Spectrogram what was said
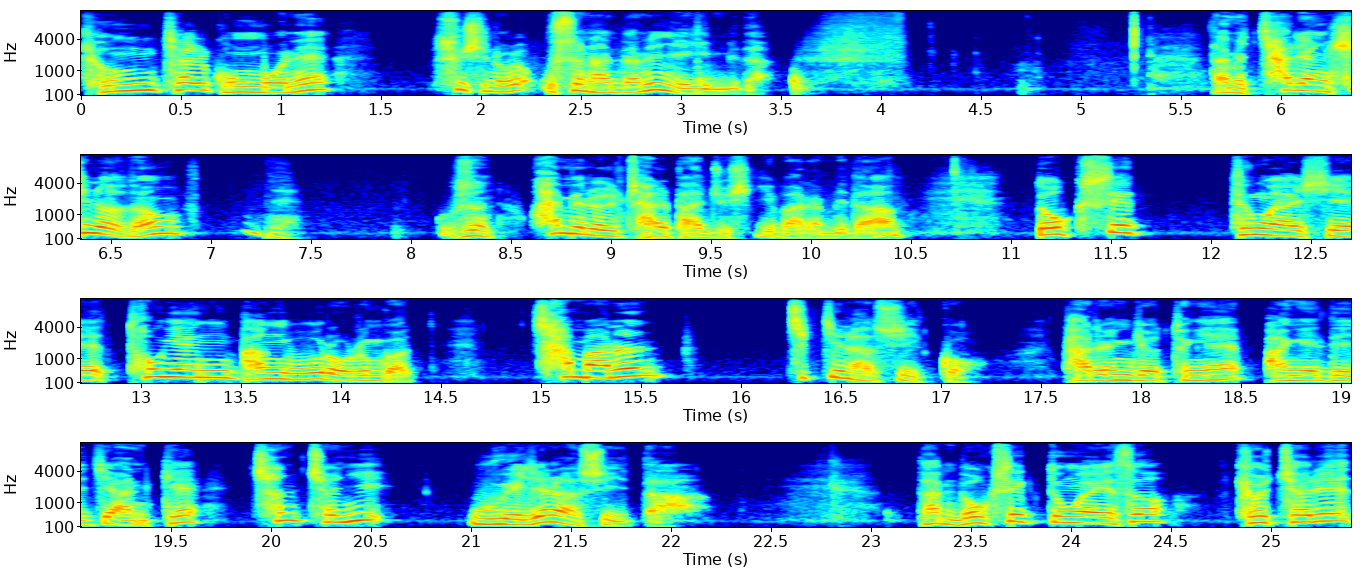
경찰 공무원의 수신호가 우선한다는 얘기입니다. 그다음에 차량 신호등 네. 우선 화면을 잘 봐주시기 바랍니다. 녹색 등화 시에 통행 방법을 옳은 것 차만은 직진할 수 있고 다른 교통에 방해되지 않게 천천히 우회전할 수 있다. 다음 녹색 등화에서 교차로에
